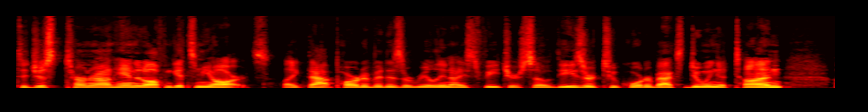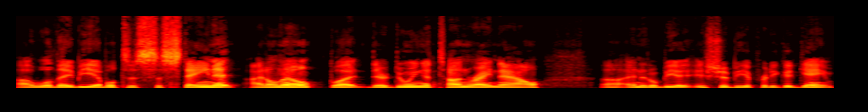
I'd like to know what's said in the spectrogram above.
to just turn around, hand it off, and get some yards. Like that part of it is a really nice feature. So these are two quarterbacks doing a ton. Uh, will they be able to sustain it? I don't know, but they're doing a ton right now. Uh, and it'll be a, it should be a pretty good game.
